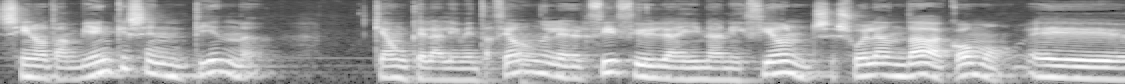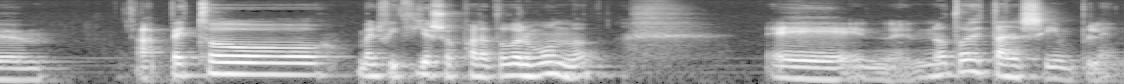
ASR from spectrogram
sino también que se entienda que aunque la alimentación, el ejercicio y la inanición se suelen dar como eh, aspectos beneficiosos para todo el mundo, eh, no todo es tan simple.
